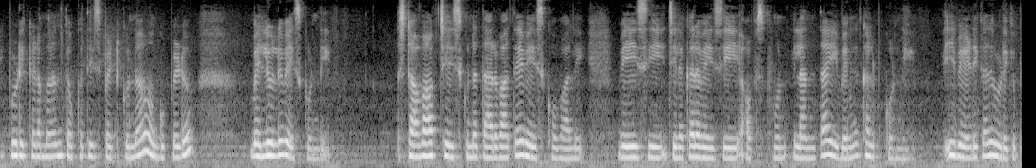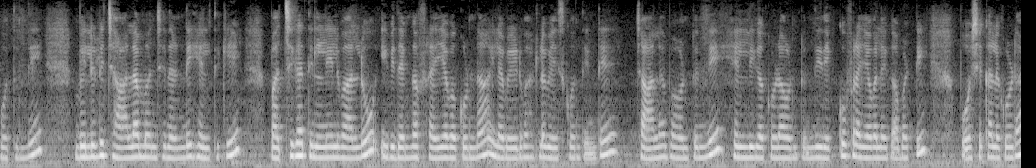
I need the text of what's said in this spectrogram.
ఇప్పుడు ఇక్కడ మనం తొక్క తీసి పెట్టుకున్న గుప్పెడు వెల్లుల్లి వేసుకోండి. స్టవ్ ఆఫ్ చేసుకున్న తర్వాతే వేసుకోవాలి. వేసి జీలకర్ర వేసి హాఫ్ స్పూన్ ఇలాంతా ఈవెన్గా కలుపుకోండి. ఈ వేడికి అది ఉడికిపోతుంది. వెల్లుల్లి చాలా మంచిదండి హెల్త్కి. పచ్చిగా తినలేని వాళ్ళు ఈ విధంగా ఫ్రై అవ్వకుండా ఇలా వేడి వాటిలో వేసుకొని తింటే చాలా బాగుంటుంది. హెల్తీగా కూడా ఉంటుంది. ఇది ఎక్కువ ఫ్రై అవ్వలే కాబట్టి పోషకాలు కూడా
